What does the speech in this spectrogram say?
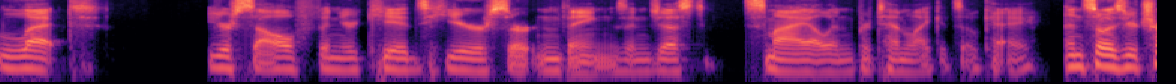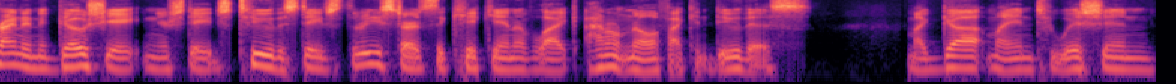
let yourself and your kids hear certain things and just smile and pretend like it's okay. And so as you're trying to negotiate in your stage two, the stage three starts to kick in of like, I don't know if I can do this. My gut, my intuition,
